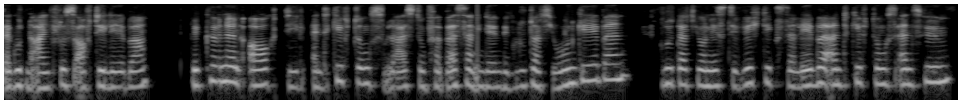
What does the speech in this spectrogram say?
sehr guten Einfluss auf die Leber. Wir können auch die Entgiftungsleistung verbessern, indem wir Glutathion geben. Glutathion ist die wichtigste Leberentgiftungsenzym.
